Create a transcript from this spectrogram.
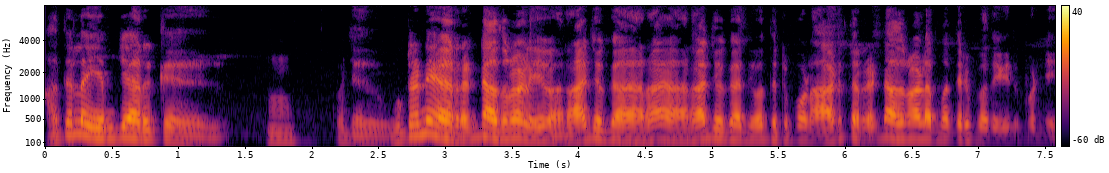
அதில் எம்ஜிஆருக்கு. கொஞ்சம் உடனே ரெண்டாவது நாள் ராஜீவ் ராஜீவ் காந்தி வந்துட்டு போன அடுத்த ரெண்டாவது நாள் மந்திரி பதவி இது பண்ணி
